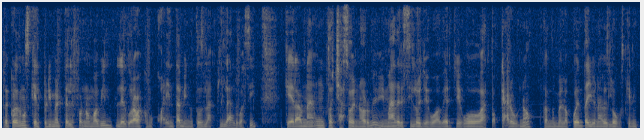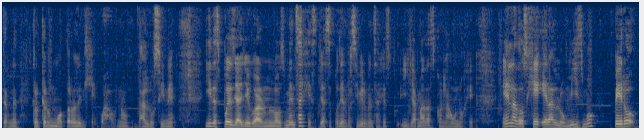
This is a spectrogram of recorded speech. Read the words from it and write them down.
Recordemos que el primer teléfono móvil le duraba como 40 minutos la pila, algo así, que era un tochazo enorme. Mi madre sí lo llegó a ver, llegó a tocar uno cuando me lo cuenta y una vez lo busqué en internet. Creo que era un Motorola y dije, wow, ¿no? Aluciné. Y después ya llegaron los mensajes, ya se podían recibir mensajes y llamadas con la 1G. En la 2G era lo mismo, pero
